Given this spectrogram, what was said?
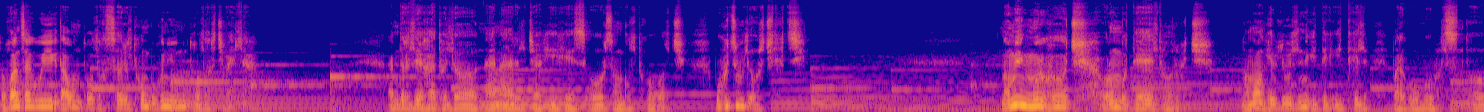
тухайн цаг үеийг даван туулах сорилт хүн бүхний өмнө тулгарч байлаа. Амьдралынхаа төлөө 8 арилжаа хийхээс өөр сонголтгүй болж бүх зүйл өөрчлөгдсөн юм. Номын мөр хөөж, уран бүтээл төөрөвч, номоо хэвлүүлнэ гэдэг итгэл бараг өгөө болсон дөө.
